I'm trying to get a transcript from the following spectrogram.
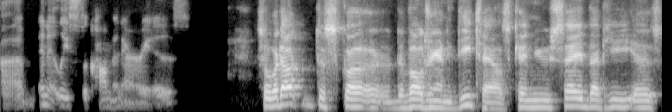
um, in at least the common areas. So, without divulging any details, can you say that he is,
